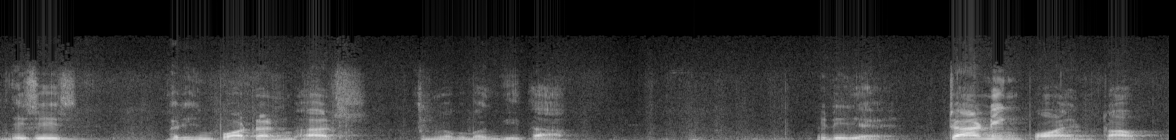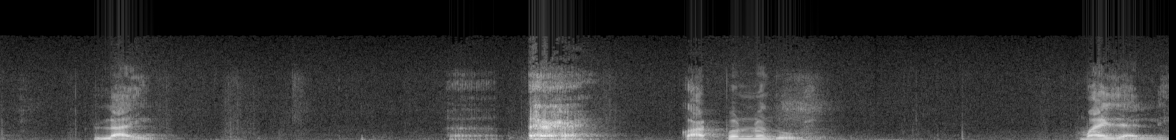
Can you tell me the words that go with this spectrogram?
This is very important verse in Bhagavad Gita. It is a turning point of life. Uh, Karpanna dosha, miserly,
